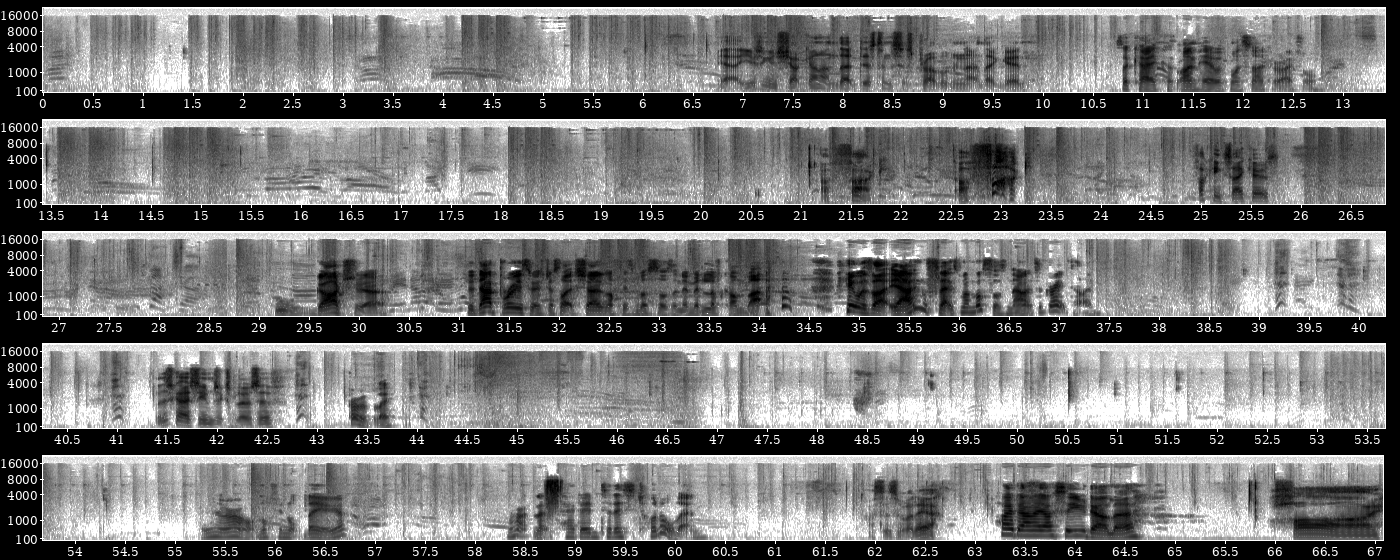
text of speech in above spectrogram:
Yeah, using a shotgun on that distance is probably not that good. It's okay, because I'm here with my sniper rifle. Oh fuck. Oh fuck! Fucking psychos. Gotcha. Ooh, gotcha. Dude, that bruiser is just like showing off his muscles in the middle of combat. he was like, yeah, I can flex my muscles now. It's a great time. This guy seems explosive. Probably. Nothing up there. Alright, let's head into this tunnel then. What's this over there? Hi Danny, I see you down there. Hi.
